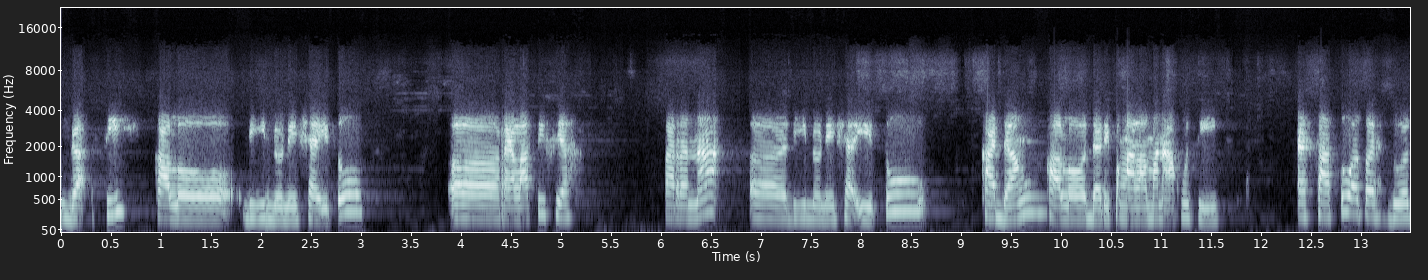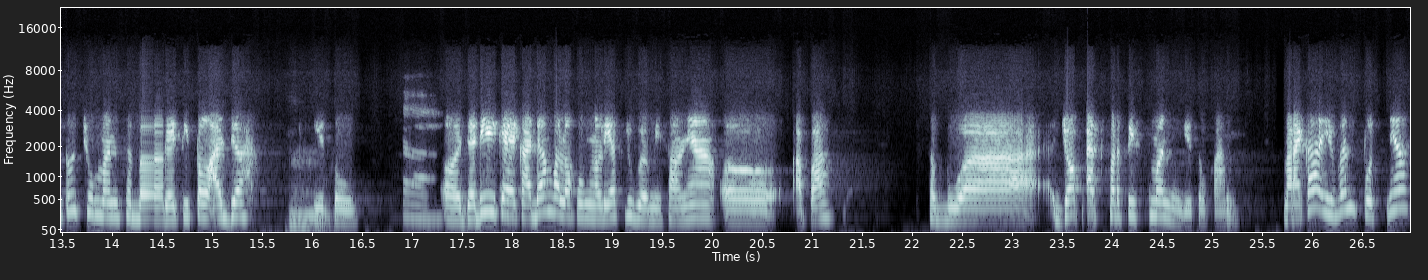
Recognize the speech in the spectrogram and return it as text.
nggak sih kalau di Indonesia itu eh, relatif ya. Karena eh, di Indonesia itu kadang kalau dari pengalaman aku sih S1 atau S2 tuh cuman sebagai titel aja Hmm. gitu. Ya. Eh, jadi kayak kadang kalau aku ngelihat juga misalnya eh, apa sebuah job advertisement gitu kan. Mereka even putnya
